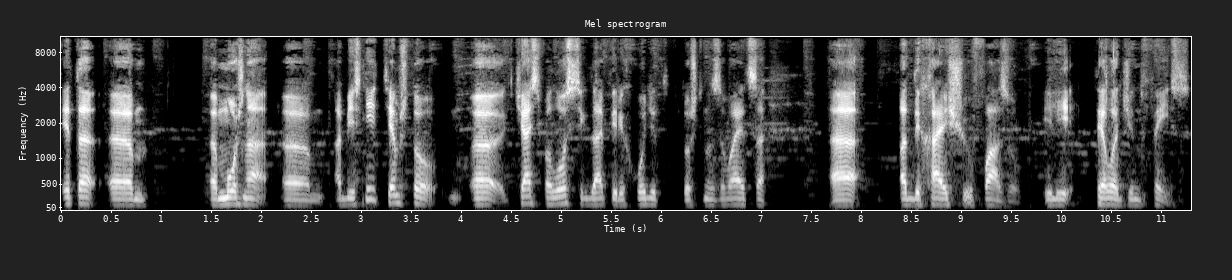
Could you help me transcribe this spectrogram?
это э, можно э, объяснить тем, что э, часть волос всегда переходит в то, что называется э, отдыхающую фазу или telogen phase.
